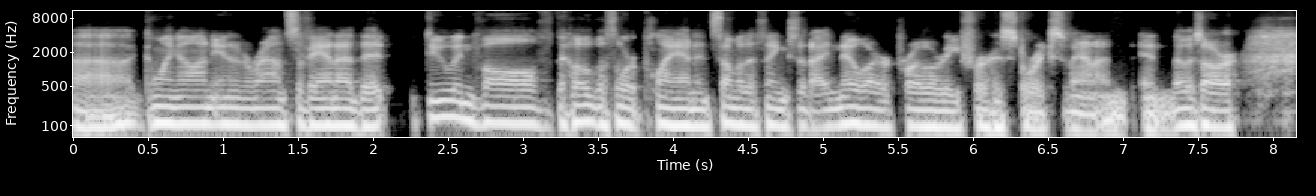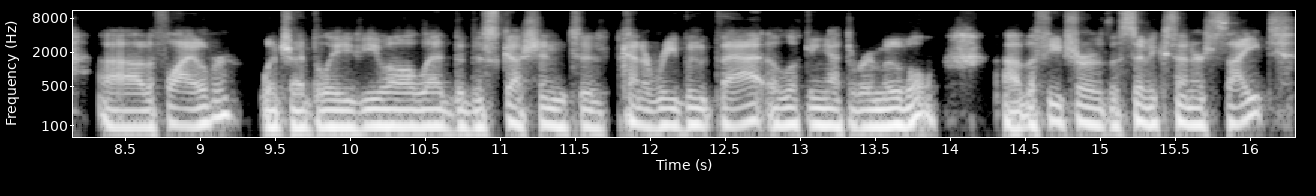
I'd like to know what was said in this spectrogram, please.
uh, going on in and around Savannah that do involve the Oglethorpe plan and some of the things that I know are a priority for historic Savannah. And, and those are uh, the flyover, which I believe you all led the discussion to kind of reboot that, uh, looking at the removal, uh, the future of the Civic Center site.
